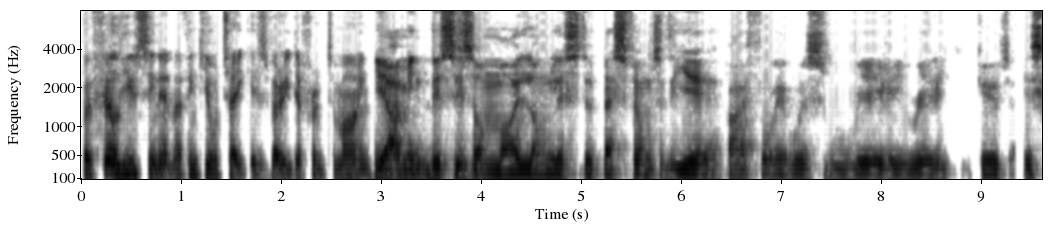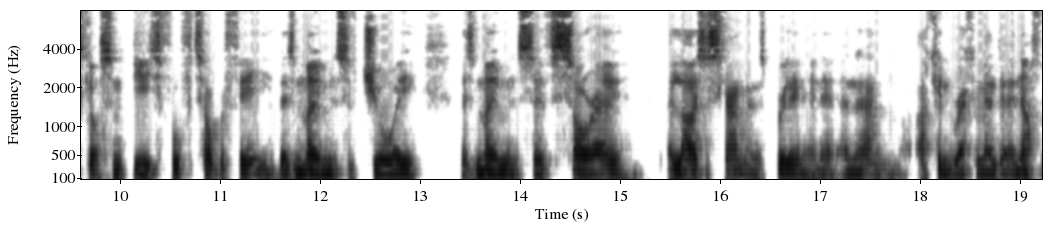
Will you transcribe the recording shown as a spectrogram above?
But Phil, you've seen it, and I think your take is very different to mine. Yeah, I mean, this is on my long list of best films of the year. I thought it was really, really good. It's got some beautiful photography. There's moments of joy. There's moments of sorrow. Eliza Scanlen's brilliant in it, and um, I couldn't recommend it enough.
